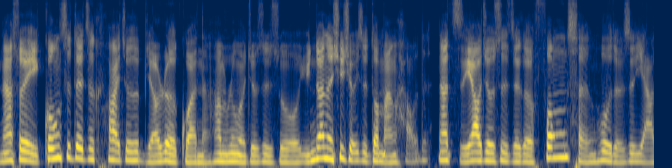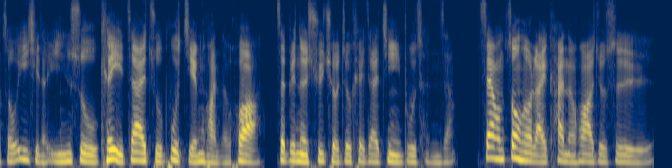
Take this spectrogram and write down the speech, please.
那所以公司对这块就是比较乐观的，他们认为就是说云端的需求一直都蛮好的。那只要就是这个封城或者是亚洲疫情的因素可以再逐步减缓的话，这边的需求就可以再进一步成长。这样综合来看的话，就是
